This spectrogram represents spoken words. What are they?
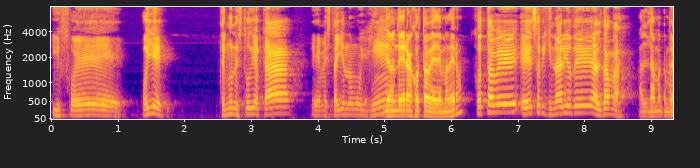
y fue, oye, tengo un estudio acá, eh, me está yendo muy bien. ¿De dónde era JB? ¿De Madero? JB es originario de Aldama. Aldama también. De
